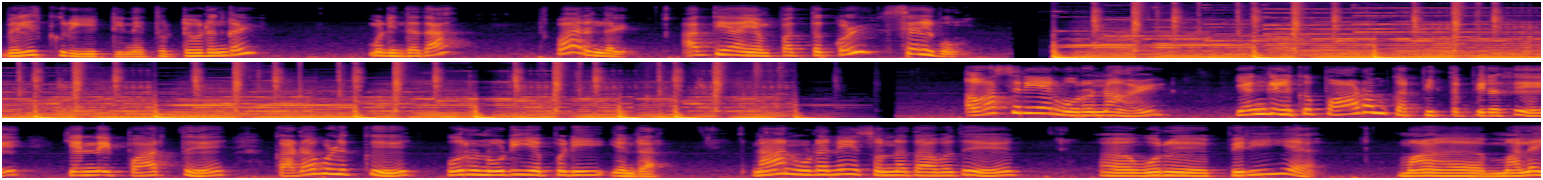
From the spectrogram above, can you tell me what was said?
பெல் குறியீட்டினை தொட்டுவிடுங்கள். முடிந்ததா? வாருங்கள் அத்தியாயம் பத்துக்குள் செல்வோம். ஆசிரியர் ஒரு நாள் எங்களுக்கு பாடம் கற்பித்த பிறகு என்னை பார்த்து கடவுளுக்கு ஒரு நொடி எப்படி? என்றார். நான் உடனே சொன்னதாவது ஒரு பெரிய ம மலை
